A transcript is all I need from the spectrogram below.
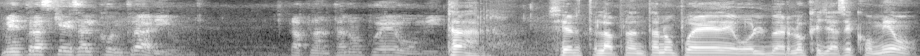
Mientras que es al contrario. La planta no puede vomitar, ¿cierto? La planta no puede devolver lo que ya se comió.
